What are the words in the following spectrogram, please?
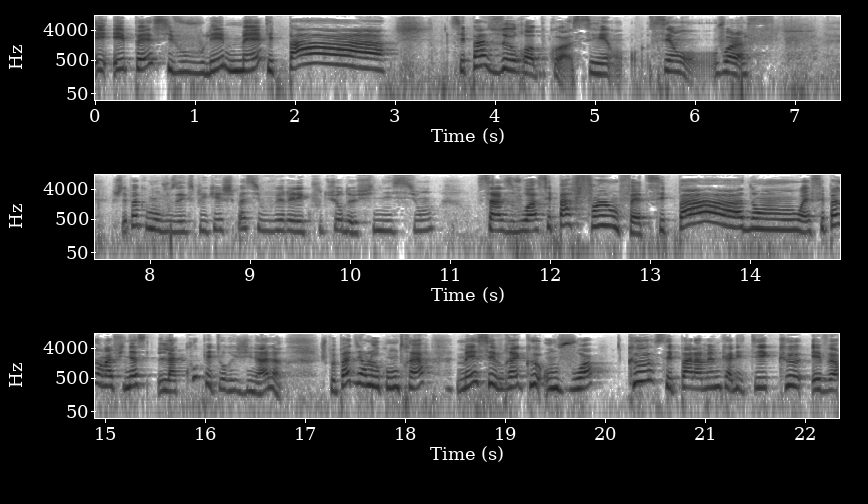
est épais si vous voulez, mais c'est pas c'est pas the robe quoi. C'est c'est voilà. Je sais pas comment vous expliquer, je sais pas si vous verrez les coutures de finition ça se voit, c'est pas fin en fait, c'est pas dans ouais, c'est pas dans la finesse. La coupe est originale, je peux pas dire le contraire, mais c'est vrai qu'on voit que c'est pas la même qualité que Ever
